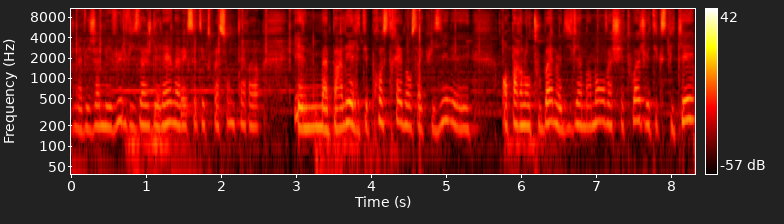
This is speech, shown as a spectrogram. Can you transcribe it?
Je n'avais jamais vu le visage d'Hélène avec cette expression de terreur. Et elle m'a parlé, elle était prostrée dans sa cuisine et en parlant tout bas, elle m'a dit Viens maman, on va chez toi, je vais t'expliquer.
